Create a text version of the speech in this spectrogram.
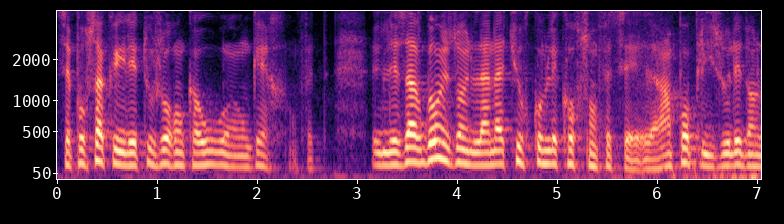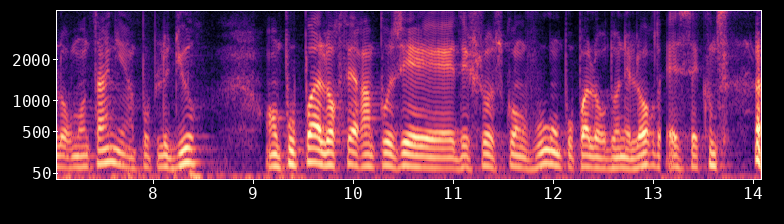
C'est pour ça qu'il est toujours en chaos, en guerre, en fait. Les Afghans, ils ont la nature comme les Corses, en fait. C'est un peuple isolé dans leurs montagnes, un peuple dur. On ne peut pas leur faire imposer des choses comme vous, on ne peut pas leur donner l'ordre. Et c'est comme ça.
